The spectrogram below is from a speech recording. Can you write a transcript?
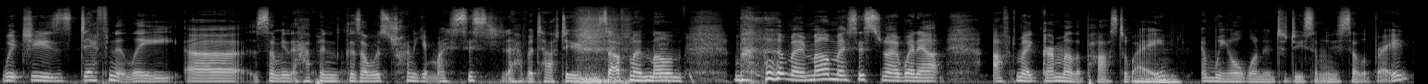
which is definitely uh, something that happened because I was trying to get my sister to have a tattoo. So after my mum, my mum, my sister, and I went out after my grandmother passed away, Mm. and we all wanted to do something to celebrate.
